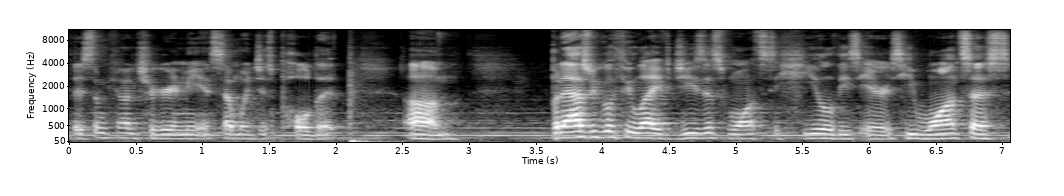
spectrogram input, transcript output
There's some kind of trigger in me, and someone just pulled it. Um, but as we go through life, Jesus wants to heal these areas. He wants us,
